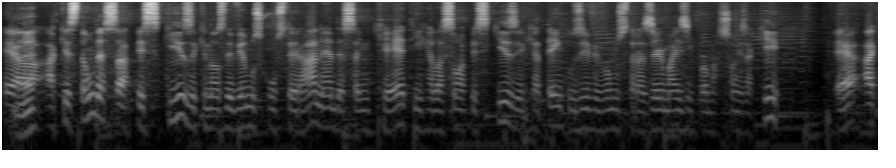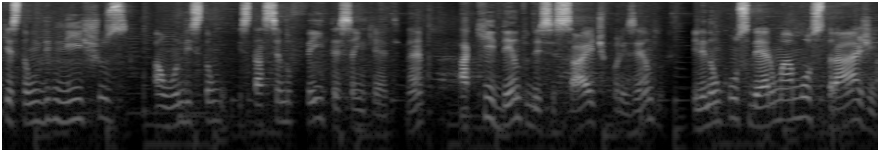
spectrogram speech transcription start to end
É, né? a, a questão dessa pesquisa que nós devemos considerar, né, dessa enquete em relação à pesquisa, que até inclusive vamos trazer mais informações aqui, é a questão de nichos aonde estão, está sendo feita essa enquete. Né? Aqui dentro desse site, por exemplo, ele não considera uma amostragem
